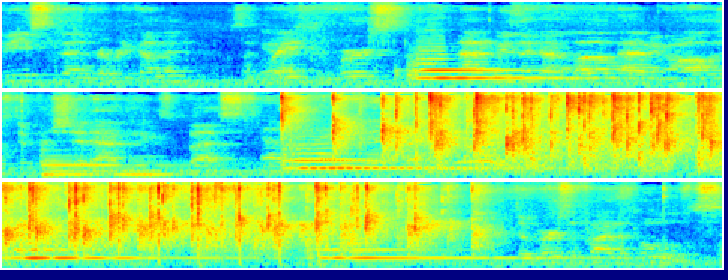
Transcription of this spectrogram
Extent for everybody coming. It's a great, diverse night of music. I love having all this different shit happening. It's the best. Diversify the pools.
